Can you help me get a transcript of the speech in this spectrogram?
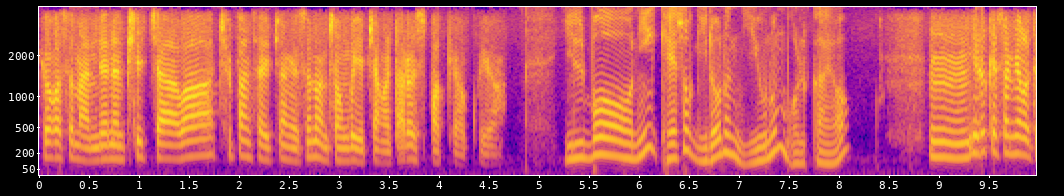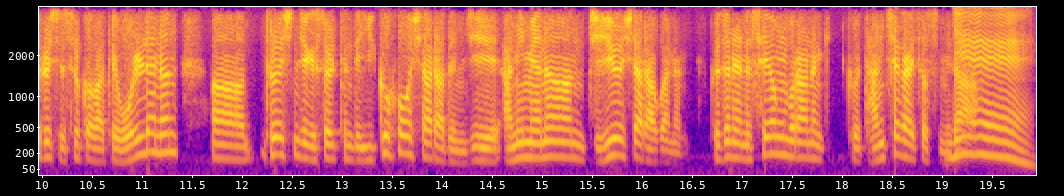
교과서 만드는 필자와 출판사 입장에서는 정부 입장을 따를 수밖에 없고요. 일본이 계속 이러는 이유는 뭘까요? 음, 이렇게 설명을 드릴 수 있을 것 같아요. 원래는, 어, 들으신 적이 있을 텐데, 이그호샤라든지 아니면은 지유샤라고 하는 그전에는 세영모라는 그 단체가 있었습니다. 예.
